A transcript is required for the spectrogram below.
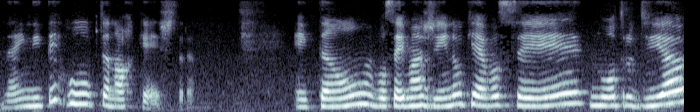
né, ininterrupta na orquestra. Então, você imagina o que é você, no outro dia,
